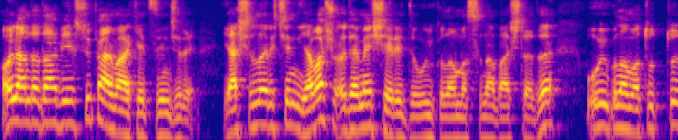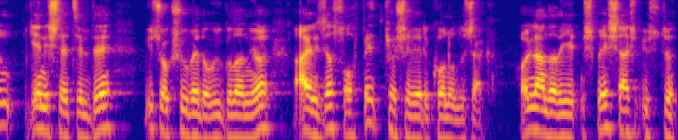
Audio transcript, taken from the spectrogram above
Hollanda'da bir süpermarket zinciri yaşlılar için yavaş ödeme şeridi uygulamasına başladı. Bu uygulama tuttu, genişletildi. Birçok şubede uygulanıyor. Ayrıca sohbet köşeleri konulacak. Hollanda'da 75 yaş üstü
